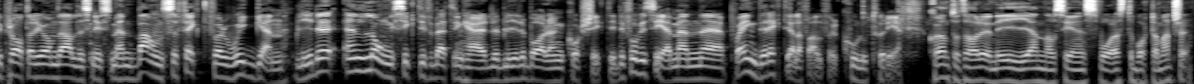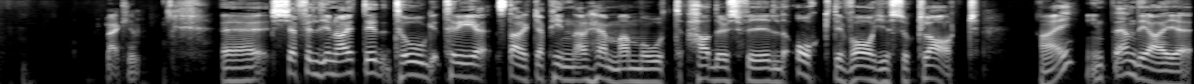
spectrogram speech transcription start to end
vi pratade ju om det alldeles nyss, men bounce-effekt för Wiggen. Blir det en långsiktig förbättring här eller blir det bara en kortsiktig? Det får vi se, men eh, poäng direkt i alla fall för Kolo Touré. Skönt att ta det i en av seriens svåraste bortamatcher. Verkligen. Eh, Sheffield United tog tre starka pinnar hemma mot Huddersfield och det var ju såklart, nej, inte NDI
